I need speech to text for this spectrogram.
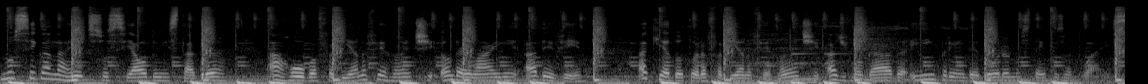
Nos siga na rede social do Instagram, arroba Fabiana Ferrante, ADV. Aqui é a doutora Fabiana Ferrante, advogada e empreendedora nos tempos atuais.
